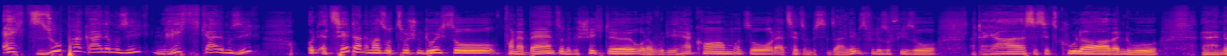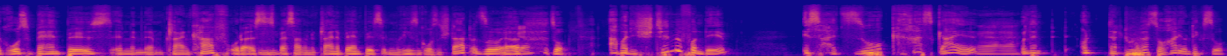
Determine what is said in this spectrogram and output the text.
Echt super geile Musik, richtig geile Musik und erzählt dann immer so zwischendurch so von der Band so eine Geschichte oder wo die herkommen und so oder erzählt so ein bisschen seine Lebensphilosophie so, sagt er, ja, es ist jetzt cooler, wenn du äh, eine große Band bist in, in einem kleinen Kaff oder ist es besser, wenn du eine kleine Band bist in einer riesengroßen Stadt und so, ja. Okay. So, aber die Stimme von dem ist halt so krass geil Ja, ja. und dann und da, du hörst so Radio und denkst so,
